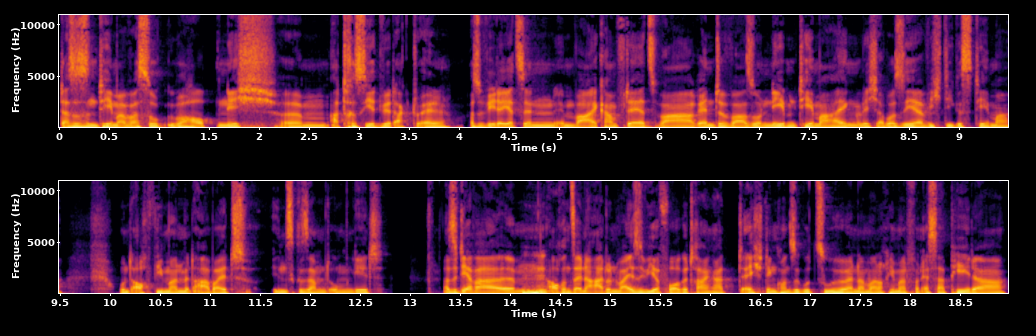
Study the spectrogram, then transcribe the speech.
das ist ein Thema, was so überhaupt nicht ähm, adressiert wird aktuell. Also weder jetzt in, im Wahlkampf, der jetzt war, Rente war so ein Nebenthema eigentlich, aber sehr wichtiges Thema. Und auch wie man mit Arbeit insgesamt umgeht. Also der war ähm, Mhm. auch in seiner Art und Weise, wie er vorgetragen hat, echt, den konntest du gut zuhören. Dann war noch jemand von SAP da.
